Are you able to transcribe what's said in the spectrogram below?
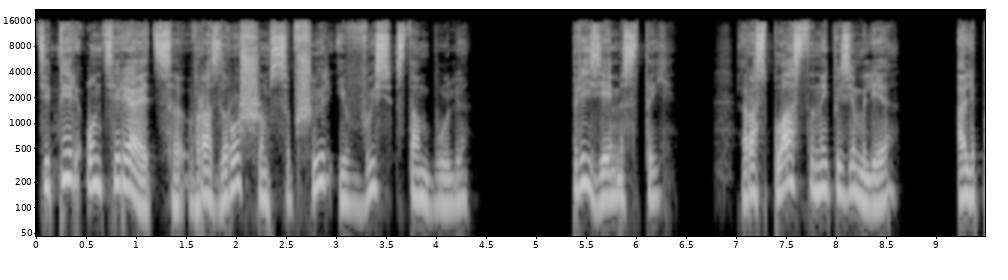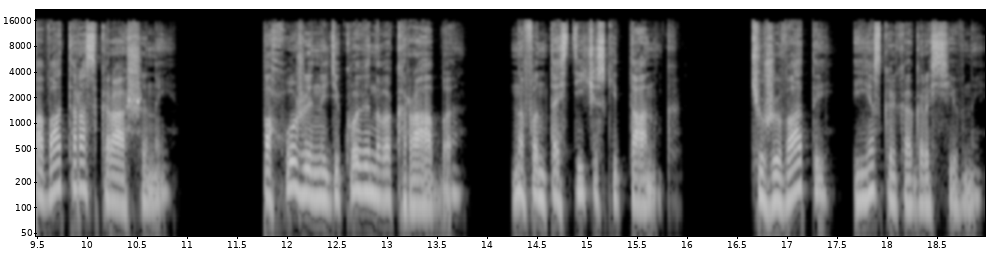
Теперь он теряется в разросшемся вширь и ввысь Стамбуле. Приземистый, распластанный по земле, альповато раскрашенный, похожий на диковинного краба, на фантастический танк, чужеватый и несколько агрессивный.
